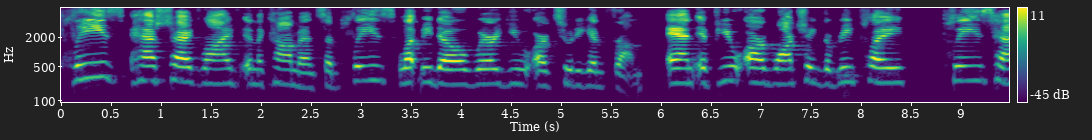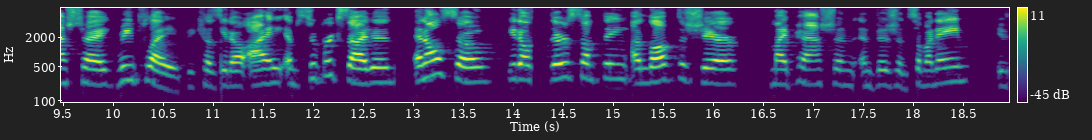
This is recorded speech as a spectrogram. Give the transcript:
please hashtag live in the comments and please let me know where you are tuning in from. And if you are watching the replay, please hashtag replay because, you know, I am super excited. And also, you know, there's something I love to share my passion and vision. So, my name, in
